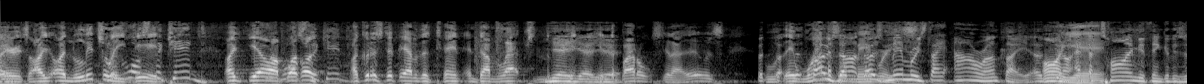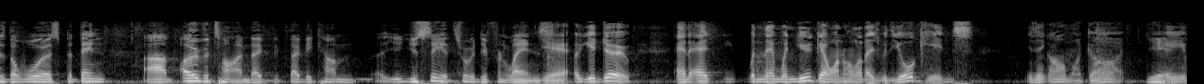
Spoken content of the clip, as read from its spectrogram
hilarious. I, I literally We've lost did. the kid. I, yeah, We've I, lost like, the kid. I, I could have stepped out of the tent and done laps in the, Yeah, in, yeah, in yeah. the puddles. You know, it was. But th- those, are, memories. those memories, they are, aren't they? Uh, Oh, you know, At the time, you think this is the worst, but then um, over time, they they become. uh, You, you see it through a different lens. Yeah, you do. And, and when then when you go on holidays with your kids, you think, oh my god, Yeah.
